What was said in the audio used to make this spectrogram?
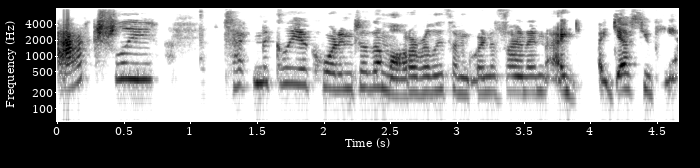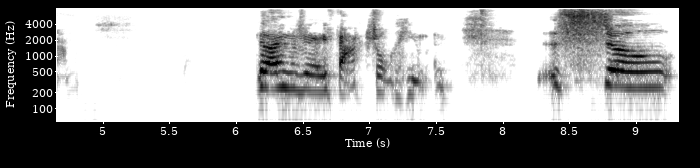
actually, technically, according to the model release I'm going to sign in, I, I guess you can. But I'm a very factual human. So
